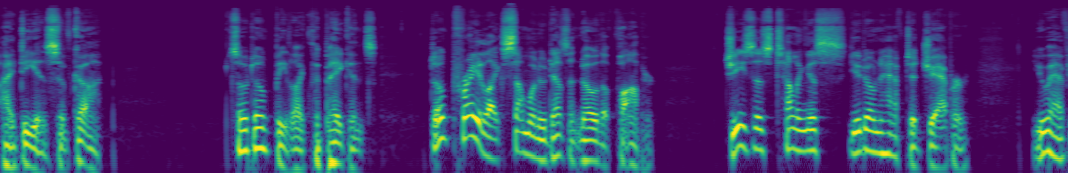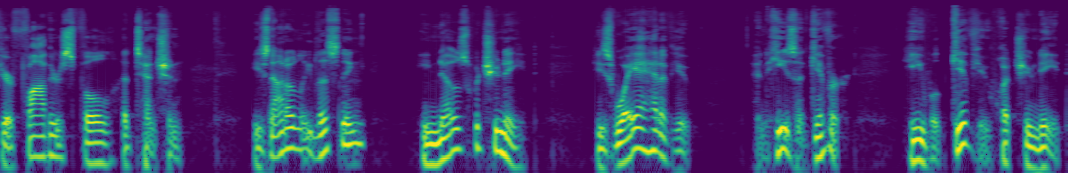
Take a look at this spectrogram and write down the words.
ideas of God. So don't be like the pagans. Don't pray like someone who doesn't know the Father. Jesus telling us you don't have to jabber you have your Father's full attention. He's not only listening, He knows what you need. He's way ahead of you, and He's a giver. He will give you what you need.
